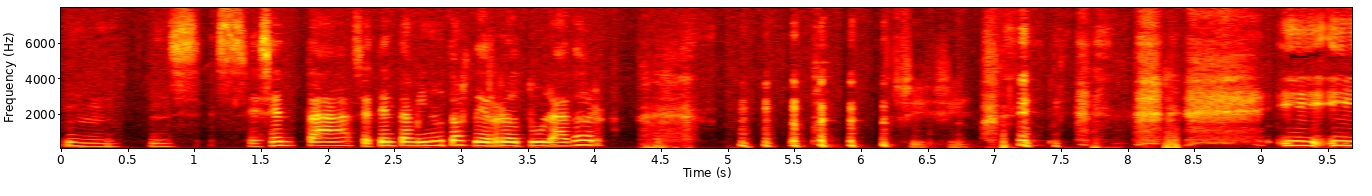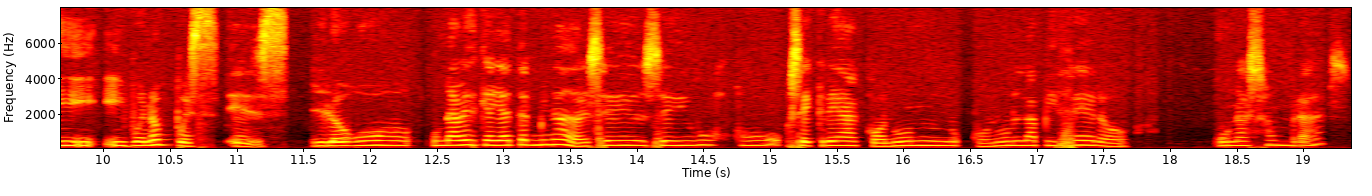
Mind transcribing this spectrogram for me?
60, mm, 70 minutos de rotulador. sí, sí. y, bueno, pues es, luego, una vez que haya terminado ese, dibujo, se crea con un, con un lapicero unas sombras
